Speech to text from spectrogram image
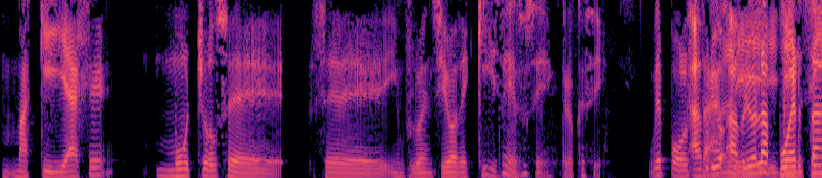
maquillaje, mucho se, se influenció de Kiss. Sí, güey. eso sí, creo que sí. De Paul Abrió, Stanley abrió la y puerta,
